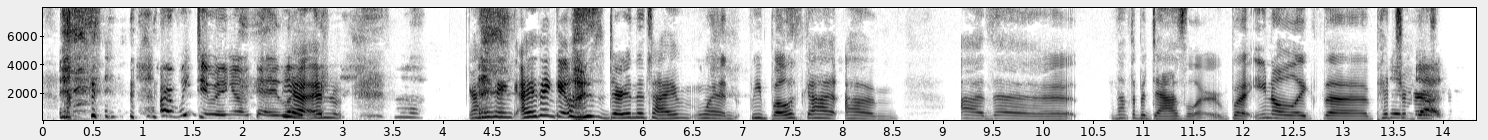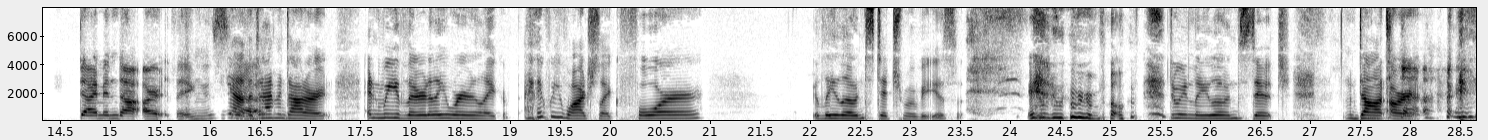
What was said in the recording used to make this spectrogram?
Are we doing okay? Like, yeah, and I think I think it was during the time when we both got um uh the not the bedazzler, but you know like the the pictures. dot, diamond dot art things. Yeah, the diamond dot art, and we literally were like, I think we watched like four Lilo and Stitch movies, and we were both doing Lilo and Stitch, dot art. and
